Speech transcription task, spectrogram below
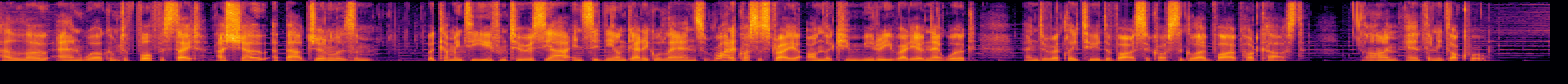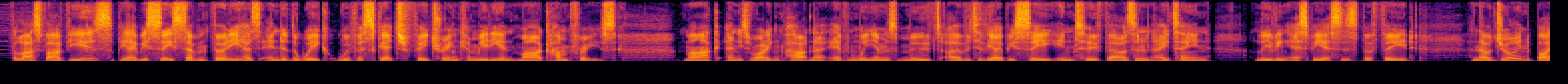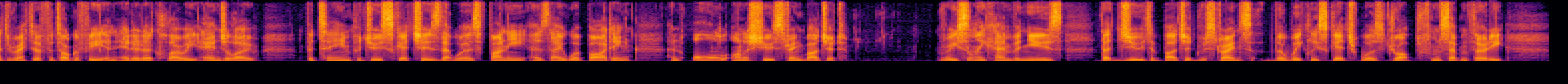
Hello and welcome to Fourth Estate, a show about journalism. We're coming to you from 2SER in Sydney on Gadigal lands, right across Australia on the Community Radio Network, and directly to your device across the globe via podcast. I'm Anthony Dockrill. For the last five years, the ABC 730 has ended the week with a sketch featuring comedian Mark Humphries. Mark and his writing partner Evan Williams moved over to the ABC in 2018, leaving SBS's The Feed and they were joined by director of photography and editor Chloe Angelo. The team produced sketches that were as funny as they were biting, and all on a shoestring budget. Recently came the news that due to budget restraints, the weekly sketch was dropped from 7:30.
